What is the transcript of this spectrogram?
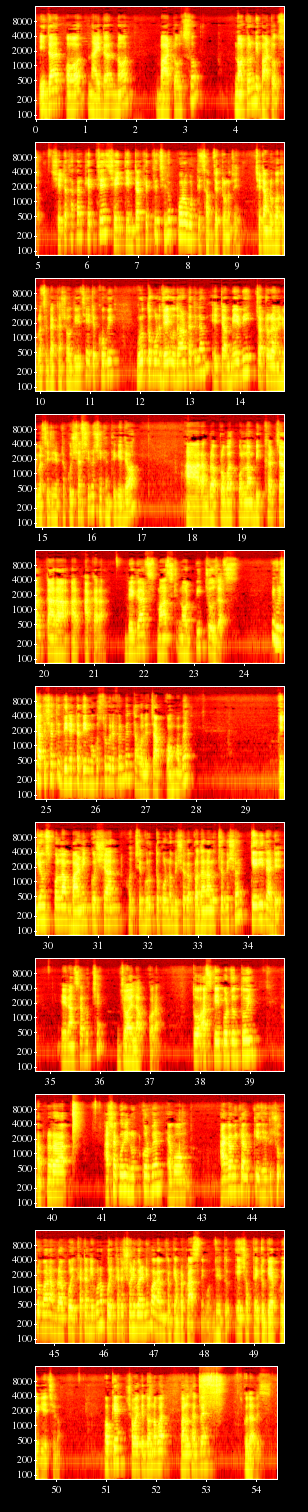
either or neither nor but also not only but also সেটা থাকার ক্ষেত্রে, সেই তিনটার ক্ষেত্রে ছিল পরবর্তী সাবজেক্ট অনুযায়ী। সেটা আমরা গত ক্লাসে ব্যাখ্যা সহ দিয়েছি। এটা খুবই গুরুত্বপূর্ণ যে উদাহরণটা দিলাম, এটা মেবি চট্টগ্রাম ইউনিভার্সিটির একটা কোশ্চেন ছিল, সেখান থেকে দেওয়া। আর আমরা প্রবাদ পড়লাম, ভিক্ষার চাল, কারা আর আকারা। Beggars must not be choosers এগুলির সাথে সাথে দিনেরটা দিন মুখস্থ করে ফেলবেন, তাহলে চাপ কম হবে। ইডিয়মস পড়লাম বার্নিং কোশ্চান হচ্ছে গুরুত্বপূর্ণ বিষয় বা প্রধান আলোচ্য বিষয়। কেরি দ্য ডে এর আনসার হচ্ছে জয় লাভ করা। তো আজকে এই পর্যন্তই। আপনারা আশা করি নোট করবেন এবং আগামীকালকে যেহেতু শুক্রবার আমরা পরীক্ষাটা নিব না, পরীক্ষাটা শনিবারে নিব, আগামীকালকে আমরা ক্লাস নিব। যেহেতু এই সপ্তাহে একটু গ্যাপ হয়ে গিয়েছিল। ওকে সবাইকে ধন্যবাদ। ভালো থাকবেন। খুদাহাফেজ।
